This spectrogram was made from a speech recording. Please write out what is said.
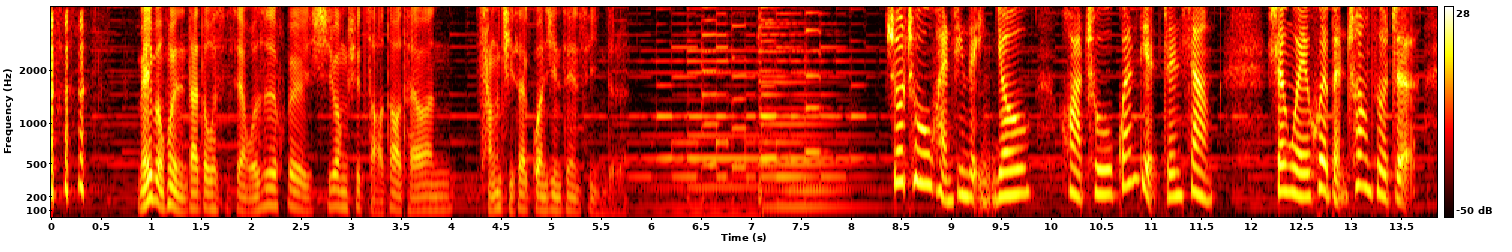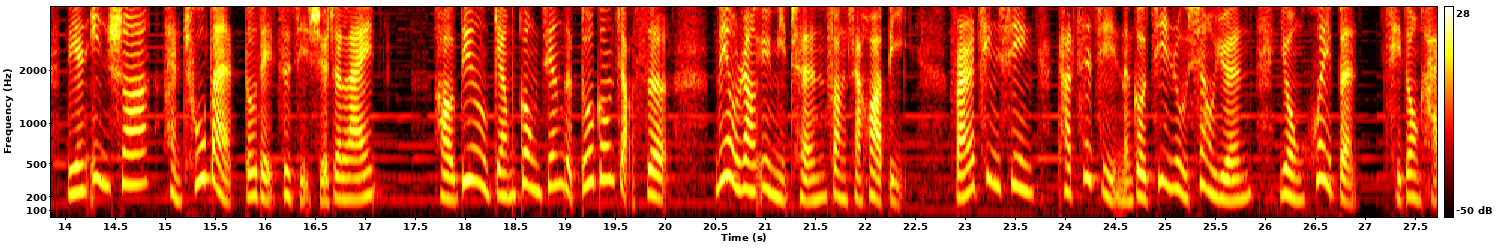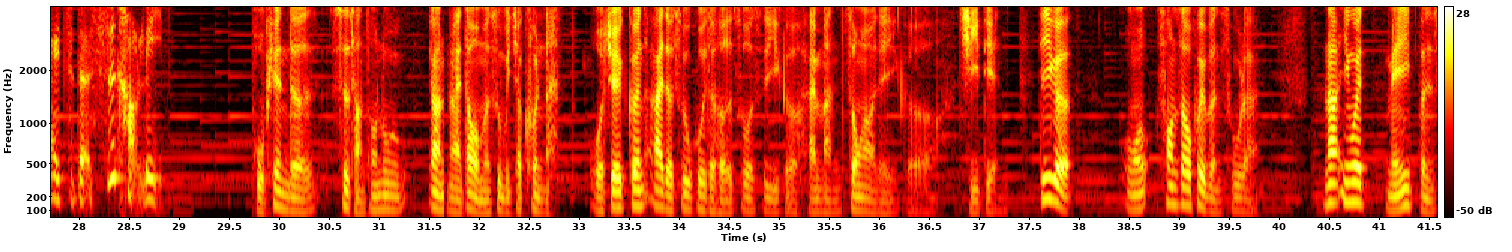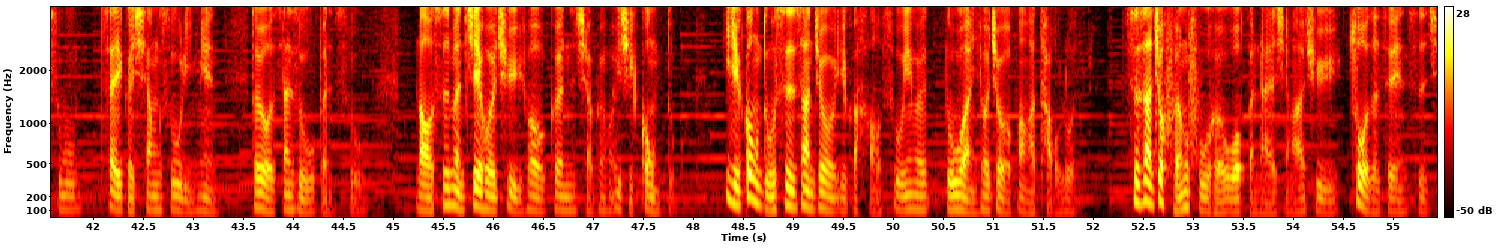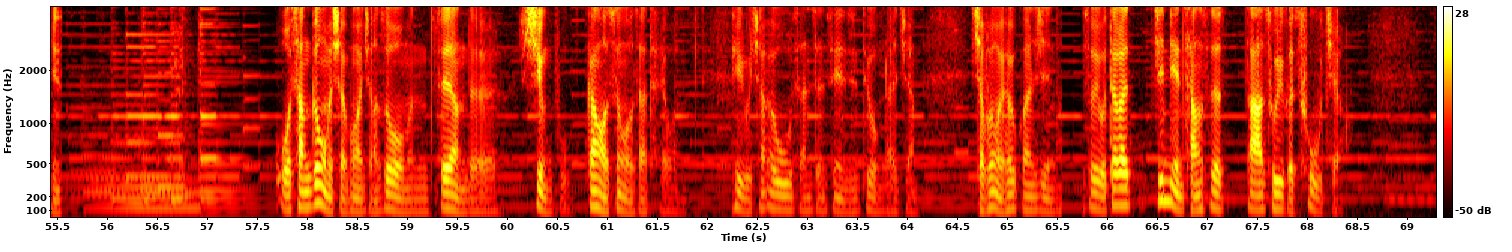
每一本绘本大家都会是这样，我是会希望去找到台湾长期在关心这件事情的人，说出环境的隐忧，画出观点真相。身为绘本创作者，连印刷和出版都得自己学着来。校长兼共监的多工角色，没有让玉米埕放下画笔，反而庆幸他自己能够进入校园，用绘本启动孩子的思考力。普遍的市场通路要买到我们书比较困难，我觉得跟爱的书库的合作是一个还蛮重要的一个起点。第一个，我们创造绘本出来，那因为每一本书在一个箱书里面都有三十五本书，老师们借回去以后跟小朋友一起共读，一起共读事实上就有个好处，因为读完以后就有办法讨论，事实上就很符合我本来想要去做的这件事情。我常跟我们小朋友讲说，我们非常的幸福，刚好生活在台湾。譬如像俄乌战争这件事，对我们来讲，小朋友也会关心。所以我大概今年尝试拉出一个触角，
